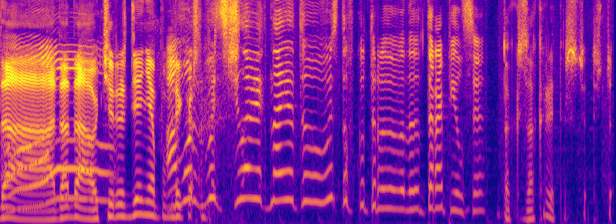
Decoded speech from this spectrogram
Да, да, да, учреждение А опубликовало... может быть, человек на эту выставку тор- торопился? Так закрыто что ты что?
